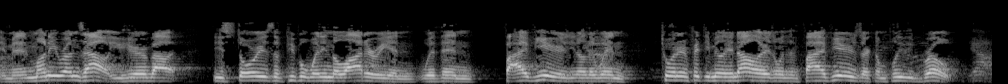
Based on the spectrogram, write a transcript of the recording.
Amen. Money runs out. You hear about these stories of people winning the lottery, and within five years, you know, they win $250 million, and within five years, they're completely broke Yeah.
